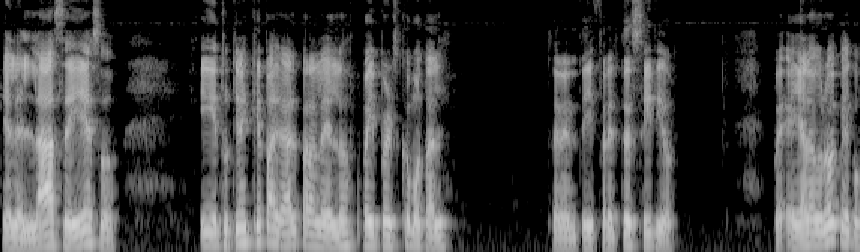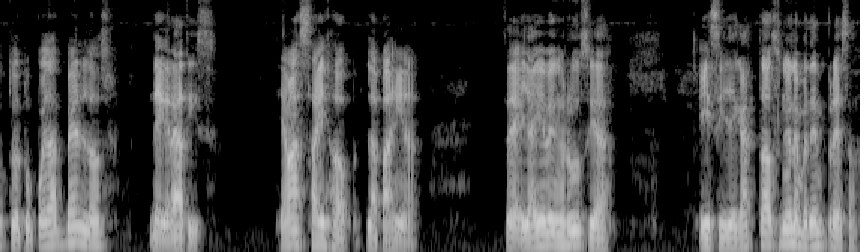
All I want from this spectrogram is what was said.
el enlace y eso, y tú tienes que pagar para leer los papers como tal, en diferentes sitios. Pues ella logró que tú, tú puedas verlos de gratis. Se llama SciHub, la página. O ella vive en Rusia y si llega a Estados Unidos le meten presa.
